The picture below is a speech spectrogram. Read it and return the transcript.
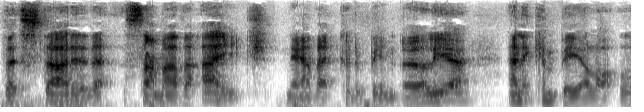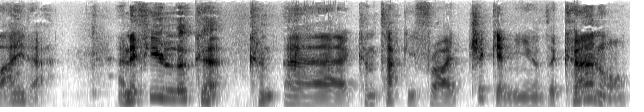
that started at some other age. Now, that could have been earlier and it can be a lot later. And if you look at uh, Kentucky Fried Chicken, you know, the Colonel,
